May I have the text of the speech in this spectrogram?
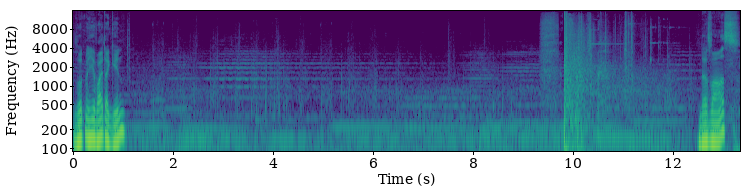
sollten wir hier weitergehen. Das war's.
